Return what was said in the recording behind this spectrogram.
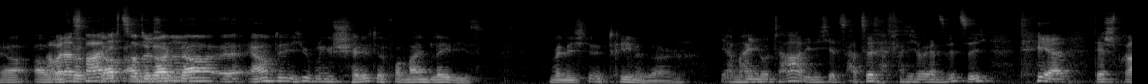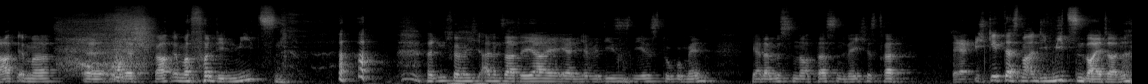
Ja, aber, Aber das dafür- war halt da, echt so Also da, so da äh, ernte ich übrigens Schelte von meinen Ladies, wenn ich äh, Trine sage. Ja, mein Notar, den ich jetzt hatte, das fand ich aber ganz witzig, der, der sprach immer, äh, der sprach immer von den Miezen. da rief er mich an und sagte, ja, ja, ich habe dieses und jedes Dokument, ja, da müsste noch das und welches dran. Ja, ich gebe das mal an die Miezen weiter, ne?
